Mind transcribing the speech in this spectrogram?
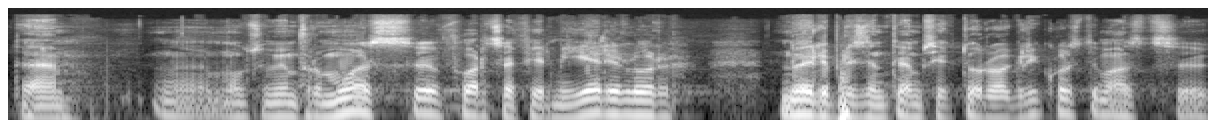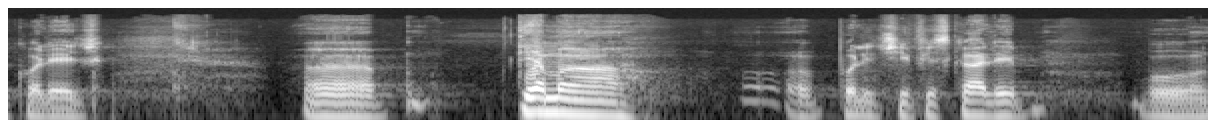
Da, mulțumim frumos, forța fermierilor. Noi reprezentăm sectorul agricol, stimați colegi. Tema politicii fiscale o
